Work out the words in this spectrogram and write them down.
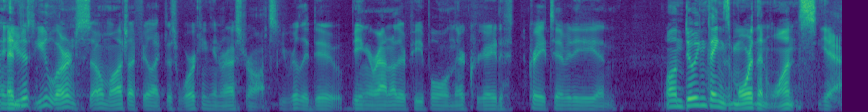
And, And- you just you learn so much. I feel like just working in restaurants, you really do. Being around other people and their creative creativity and well, and doing things more than once. Yeah.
